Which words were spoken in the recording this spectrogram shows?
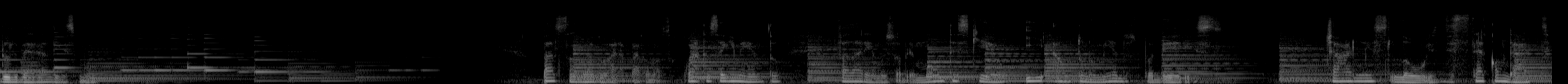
do liberalismo. Passando agora para o nosso quarto segmento, falaremos sobre Montesquieu e a autonomia dos poderes. Charles Louis de Secondat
